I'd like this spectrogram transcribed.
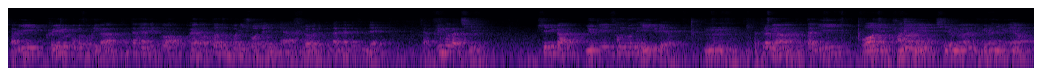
자, 이 그림을 보고서 우리가 판단해야 될 거, 과연 어떤 조건이 주어져 있느냐, 이걸 먼저 판단해야 될 텐데, 자, 그림과 같이 길이가 6이 성분 A래요. 음, 자, 그러면 일단 이 원의, 반원의 지름은 6이라는 얘기네요.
